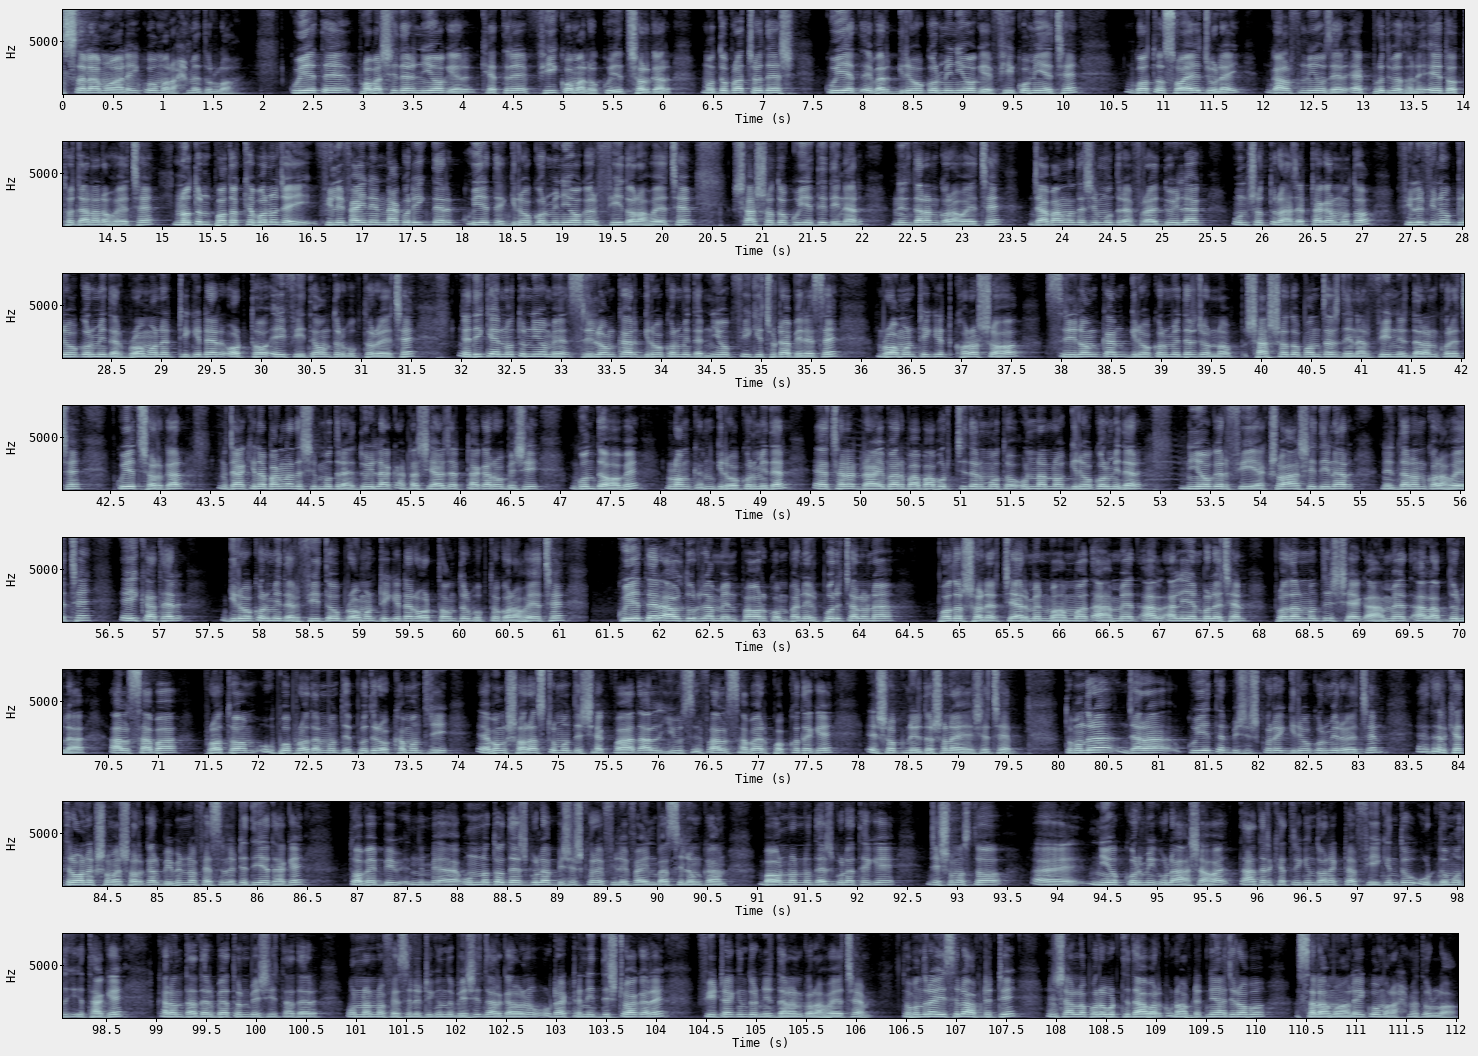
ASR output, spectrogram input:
আসসালামু আলাইকুম রহমতুল্লাহ। কুয়েতে প্রবাসীদের নিয়োগের ক্ষেত্রে ফি কমালো কুয়েত সরকার। মধ্যপ্রাচ্য দেশ কুয়েত এবার গৃহকর্মী নিয়োগে ফি কমিয়েছে। গত ছয় জুলাই গালফ নিউজের এক প্রতিবেদনে এ তথ্য জানানো হয়েছে। নতুন পদক্ষেপ অনুযায়ী ফিলিপাইনের নাগরিকদের কুয়েতে গৃহকর্মী নিয়োগের ফি ধরা হয়েছে। সাতশত কুয়েতি দিনার নির্ধারণ করা হয়েছে, যা বাংলাদেশি মুদ্রায় প্রায় দুই লাখ উনসত্তর হাজার টাকার মতো ফিলিপিনো গৃহকর্মীদের ভ্রমণের টিকিটের অর্থ এই ফিতে অন্তর্ভুক্ত রয়েছে। এদিকে নতুন নিয়মে শ্রীলঙ্কার গৃহকর্মীদের নিয়োগ ফি কিছুটা বেড়েছে। ভ্রমণ টিকিট খরচ সহ শ্রীলঙ্কান গৃহকর্মীদের জন্য সাতশত পঞ্চাশ দিনার ফি নির্ধারণ করেছে কুয়েত সরকার, যা কিনা বাংলাদেশি মুদ্রায় দুই লাখ আটাশি হাজার টাকারও বেশি গুনতে হবে লঙ্কান গৃহকর্মীদের। এছাড়া ড্রাইভার বা বাবুর্চিদের মতো অন্যান্য গৃহকর্মীদের নিয়োগের ফি একশো আশি দিনার নির্ধারণ করা হয়েছে। এই খাতের গৃহকর্মীদের ফিতেও ভ্রমণ টিকিটের অর্থ অন্তর্ভুক্ত করা হয়েছে। কুয়েতের আলদুররা ম্যানপাওয়ার কোম্পানির পরিচালনা প্রদর্শনের চেয়ারম্যান মোহাম্মদ আহমেদ আল আলিয়ান বলেছেন, প্রধানমন্ত্রী শেখ আহমেদ আল আবদুল্লাহ আল সাবা প্রথম উপপ্রধানমন্ত্রী প্রতিরক্ষামন্ত্রী এবং স্বরাষ্ট্রমন্ত্রী শেখ ফাহাদ আল ইউসুফ আল সাবার পক্ষ থেকে এসব নির্দেশনায় এসেছে। তো বন্ধুরা, যারা কুয়েতের বিশেষ করে গৃহকর্মী রয়েছেন, এদের ক্ষেত্রে অনেক সময় সরকার বিভিন্ন ফ্যাসিলিটি দিয়ে থাকে। তবে উন্নত দেশগুলা, বিশেষ করে ফিলিপাইন বা শ্রীলঙ্কান বা অন্যান্য দেশগুলা থেকে যে সমস্ত আহ, নিয়োগ কর্মীগুলো আসা হয় তাদের ক্ষেত্রে কিন্তু অনেকটা ফি কিন্তু ঊর্ধ্বমুখী থাকে কারণ তাদের বেতন বেশি তাদের অন্যান্য ফ্যাসিলিটি কিন্তু বেশি যার কারণে ওটা একটা নির্দিষ্ট আকারে ফিটা কিন্তু নির্ধারণ করা হয়েছে। তো বন্ধুরা এই ছিল আপডেটটি ইনশাআল্লাহ পরবর্তীতে আবার কোনো আপডেট নিয়ে হাজির হব। আসসালামু আলাইকুম রহমতুল্লাহ।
